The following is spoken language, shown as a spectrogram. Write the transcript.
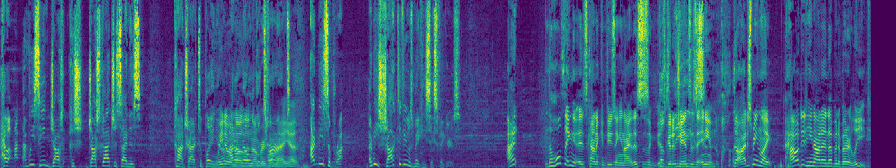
have, have we seen Josh? Because Josh Scott just signed his contract to play in We Europe. don't I don't know the know, numbers on that yet. I'd be surprised. I'd be shocked if he was making six figures. I the whole thing is kind of confusing, and I this is a, as good a chance as any. no, I just mean like, how did he not end up in a better league?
